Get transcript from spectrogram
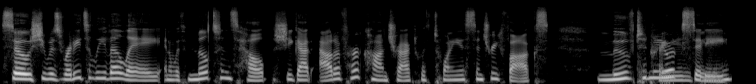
So she was ready to leave LA, and with Milton's help, she got out of her contract with 20th Century Fox, moved to New York City,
